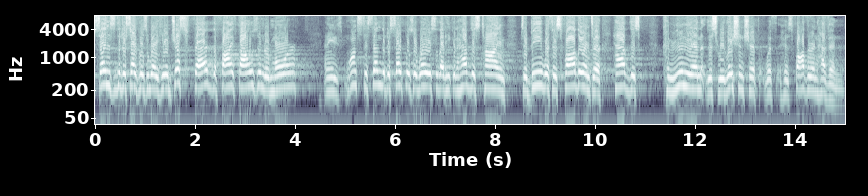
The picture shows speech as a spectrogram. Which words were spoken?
sends the disciples away. He had just fed the 5,000 or more, and he wants to send the disciples away so that he can have this time to be with his Father and to have this communion, this relationship with his Father in heaven.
